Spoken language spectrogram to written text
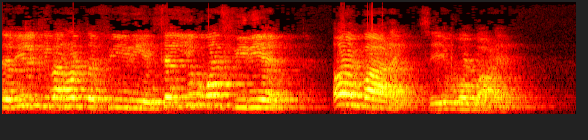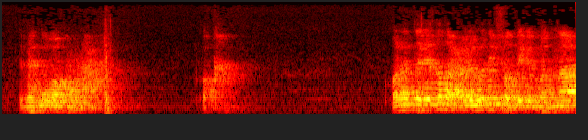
daliilkii baan horta fiiriyey say iyaguba u fiiriyeen. Oon baadhay say iyaguba u baadheen dabeedna waa ku raaca wala dariiqada culimadii fadliga badnaa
